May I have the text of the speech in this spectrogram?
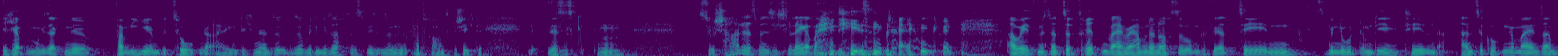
ich habe immer gesagt, eine familienbezogene eigentlich, ne? so, so, wie du gesagt hast, so eine Vertrauensgeschichte. Das ist, mh. So schade, dass wir nicht so länger bei den Thesen bleiben können. Aber jetzt müssen wir zur dritten, weil wir haben nur noch so ungefähr 10, 15 Minuten, um die Thesen anzugucken gemeinsam.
